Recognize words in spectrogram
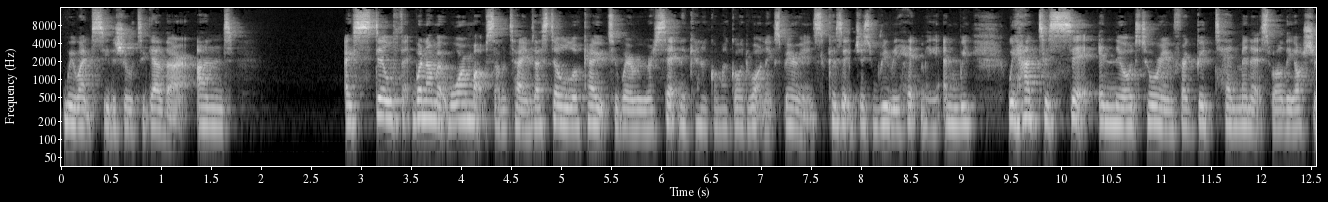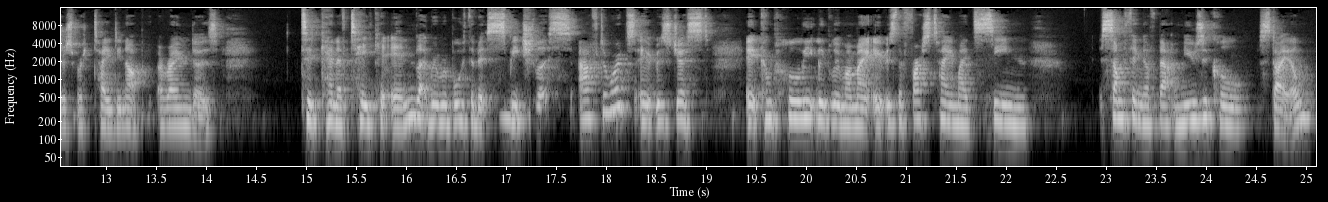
we went to see the show together, and I still th- when I'm at warm up, sometimes I still look out to where we were sitting and kind of go, "My God, what an experience!" Because it just really hit me. And we we had to sit in the auditorium for a good ten minutes while the ushers were tidying up around us to kind of take it in. Like we were both a bit speechless afterwards. It was just, it completely blew my mind. It was the first time I'd seen something of that musical style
